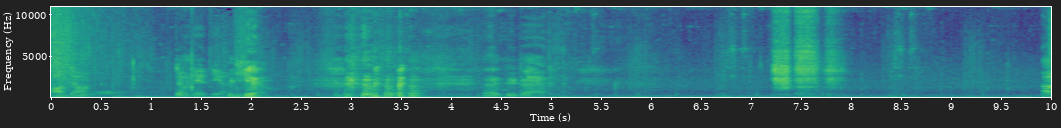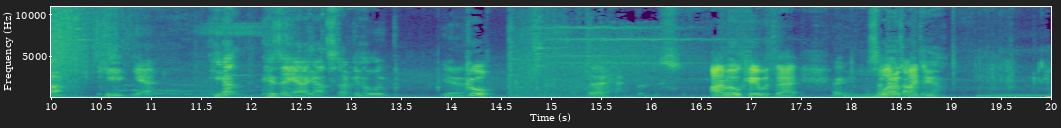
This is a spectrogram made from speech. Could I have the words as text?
Oh, don't, don't hit the other. Yeah. That'd be bad. Uh, he, yeah, he got his AI got stuck in a loop. Yeah. Cool. That happens. I'm okay with that. Right, so what now up, talk my dude? Hmm.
